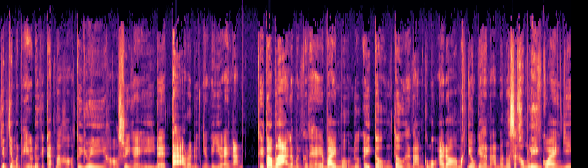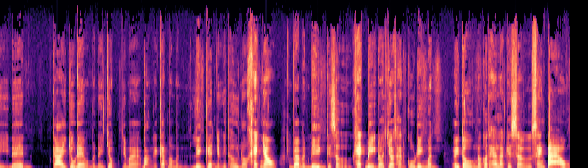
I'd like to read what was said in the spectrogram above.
giúp cho mình hiểu được cái cách mà họ tư duy, họ suy nghĩ để tạo ra được những cái dự án ảnh. Thì tóm lại là mình có thể vay mượn được ý tưởng từ hình ảnh của một ai đó, mặc dù cái hình ảnh đó nó sẽ không liên quan gì đến cái chủ đề mà mình đang chụp, nhưng mà bằng cái cách mà mình liên kết những cái thứ nó khác nhau và mình biến cái sự khác biệt đó trở thành của riêng mình. Ý tưởng nó có thể là cái sự sáng tạo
